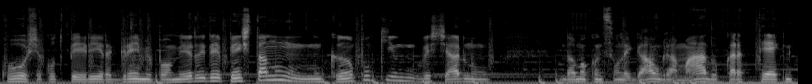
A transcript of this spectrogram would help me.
Coxa, Couto Pereira, Grêmio, Palmeiras, e de repente tá num, num campo que um vestiário não dá uma condição legal, um gramado, o um cara técnico.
